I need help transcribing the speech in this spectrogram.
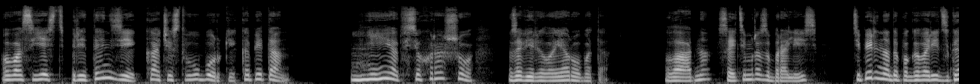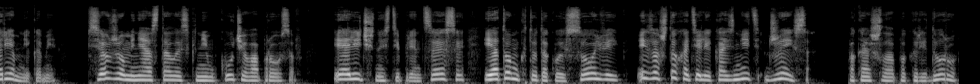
«У вас есть претензии к качеству уборки, капитан?» «Нет, все хорошо», — заверила я робота. «Ладно, с этим разобрались. Теперь надо поговорить с гаремниками. Все же у меня осталось к ним куча вопросов. И о личности принцессы, и о том, кто такой Сольвейк, и за что хотели казнить Джейса. Пока я шла по коридору,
